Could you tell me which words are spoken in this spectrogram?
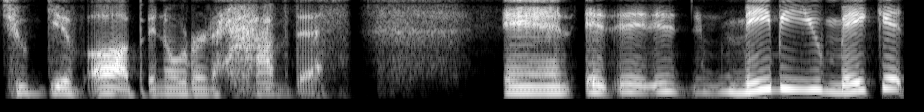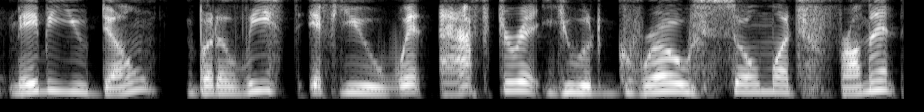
to give up in order to have this? And it, it, it maybe you make it, maybe you don't, but at least if you went after it, you would grow so much from it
